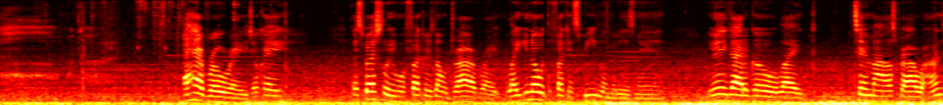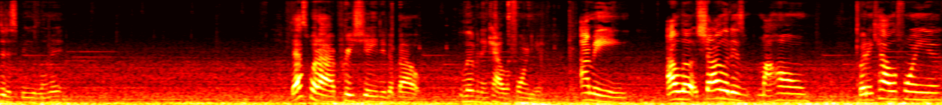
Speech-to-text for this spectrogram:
Oh my god. I have road rage, okay? Especially when fuckers don't drive right. Like, you know what the fucking speed limit is, man. You ain't gotta go like 10 miles per hour under the speed limit. That's what I appreciated about living in California. I mean, I love Charlotte is my home, but in California,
